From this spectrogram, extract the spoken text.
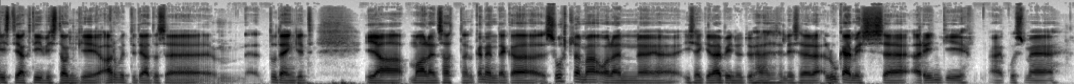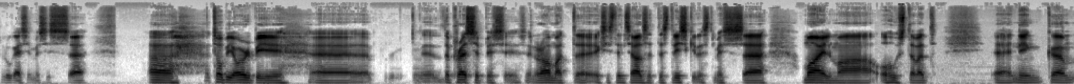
Eesti aktiivist ongi arvutiteaduse tudengid. ja ma olen sattunud ka nendega suhtlema, olen äh, isegi läbinud ühe sellise lugemisringi, äh, kus me lugesime siis uh, Toby Orby uh, The Precipice'i, see on raamat eksistentsiaalsetest riskidest, mis uh, maailma ohustavad ning um,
